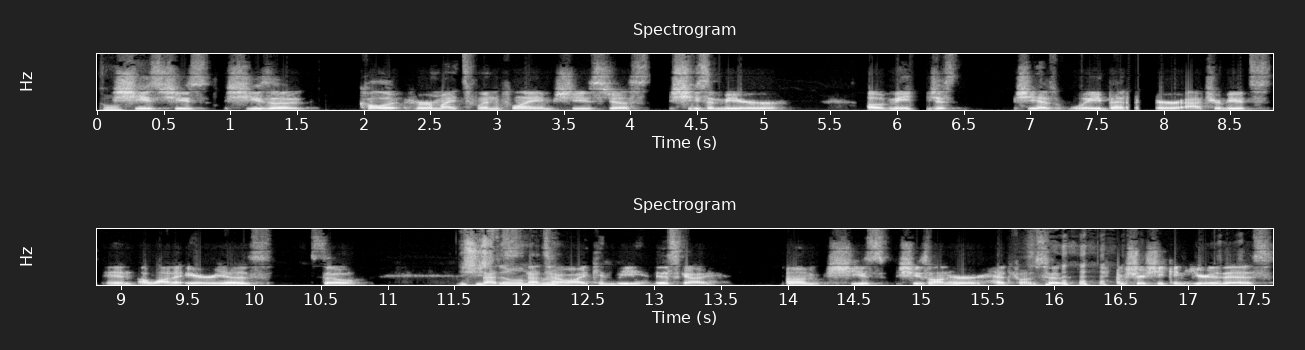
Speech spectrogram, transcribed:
cool. she's she's she's a call it her my twin flame. She's just she's a mirror of me. Just she has way better attributes in a lot of areas. So is she that's, still that's how I can be this guy. Um, she's she's on her headphones, so I'm sure she can hear this,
